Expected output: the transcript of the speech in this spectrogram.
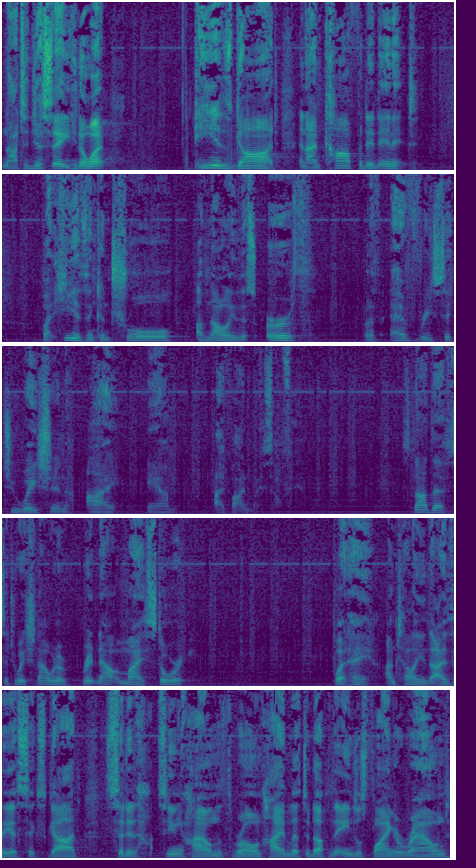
not to just say, you know what, He is God and I'm confident in it, but He is in control of not only this earth, but of every situation I am, I find myself in. It's not that situation I would have written out in my story. But hey, I'm telling you, the Isaiah 6 God sitting high on the throne, high and lifted up, and the angels flying around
